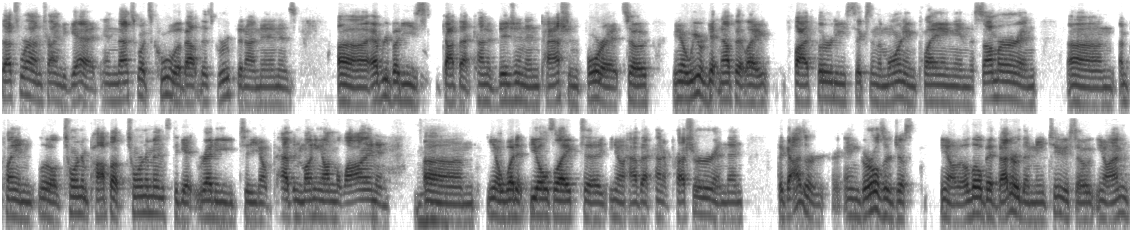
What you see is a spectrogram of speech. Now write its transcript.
that's where i'm trying to get and that's what's cool about this group that i'm in is uh everybody's got that kind of vision and passion for it so you know we were getting up at like 5 6 in the morning playing in the summer and um i'm playing little tournament pop-up tournaments to get ready to you know having money on the line and Wow. um, you know what it feels like to you know have that kind of pressure and then the guys are and girls are just you know a little bit better than me too. So you know i'm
